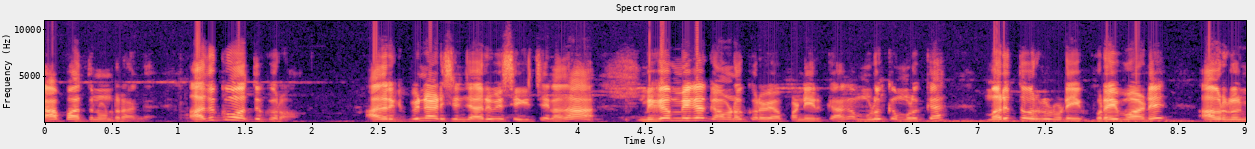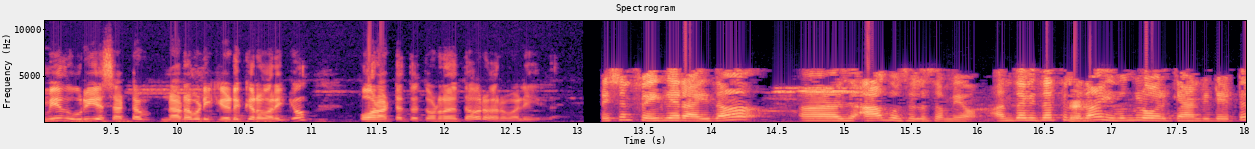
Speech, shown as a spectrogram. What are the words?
காப்பாற்றணுன்றாங்க அதுக்கும் ஒத்துக்கிறோம். அதற்கு பின்னாடி செஞ்ச அறுவை சிகிச்சையில் தான் மிக மிக கவனக்குறைவாக பண்ணியிருக்காங்க. முழுக்க முழுக்க மருத்துவர்களுடைய குறைபாடு அவர்கள் மீது உரிய சட்ட நடவடிக்கை எடுக்கிற வரைக்கும் போராட்டத்தை தொடர தவிர வேறு வழி இல்லை. ஆபரேஷன் ஃபெயிலியர் ஆகி தான் ஆகும் சில சமயம். அந்த விதத்துல தான் இவங்களும் ஒரு கேண்டிடேட்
